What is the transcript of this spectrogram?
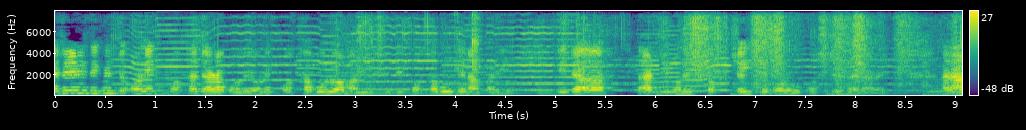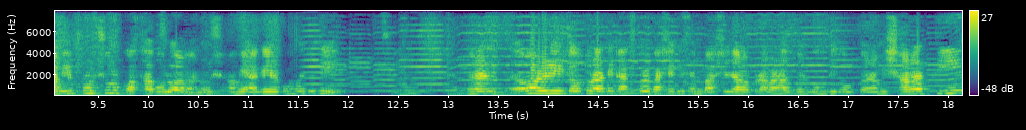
একটা জিনিস দেখবেন যে অনেক কথা যারা বলে, অনেক কথা বলুয়া মানুষ যদি কথা বলতে না পারে, এটা তার জীবনের সবচাইতে বড় কষ্টের হয়ে দাঁড়ায়। আর আমি প্রচুর কথা বলুয়া মানুষ, আমি আগে এরকম হয়তো কি? ধরেন, আমার এই যত রাতে কাজ করে বাসে গেছেন বাসে যাওয়ার পর আমার হাজবেন্ড ঘুম থেকে উঠতো আর আমি সারাদিন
